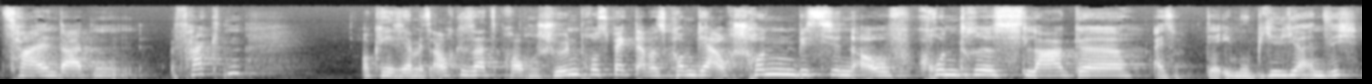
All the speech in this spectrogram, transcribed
Zahlen, Daten, Fakten. Okay, Sie haben jetzt auch gesagt, es braucht einen schönen Prospekt, aber es kommt ja auch schon ein bisschen auf Grundrisslage, also der Immobilie an sich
